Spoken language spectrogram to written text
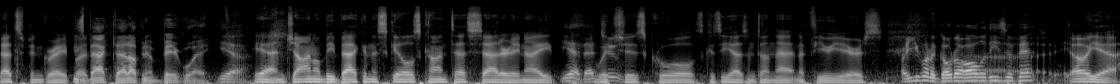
that's been great. He's but backed that up in a big way. yeah. yeah, and John will be back in the skills contest Saturday night. Yeah, that which too. is cool because he hasn't done that in a few years. Are you going to go to all of these Uh, events? Oh yeah,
